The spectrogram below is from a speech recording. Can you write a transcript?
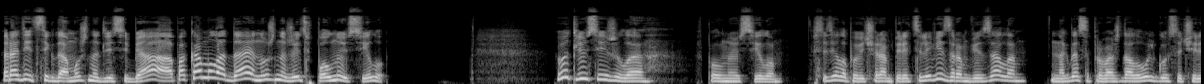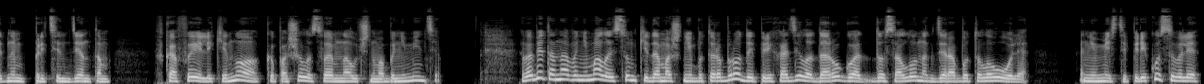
Родить всегда можно для себя, а пока молодая, нужно жить в полную силу. Вот Люся и жила в полную силу. Сидела по вечерам перед телевизором, вязала, иногда сопровождала Ольгу с очередным претендентом в кафе или кино, копошила в своем научном абонементе. В обед она вынимала из сумки домашние бутерброды и переходила дорогу до салона, где работала Оля. Они вместе перекусывали,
